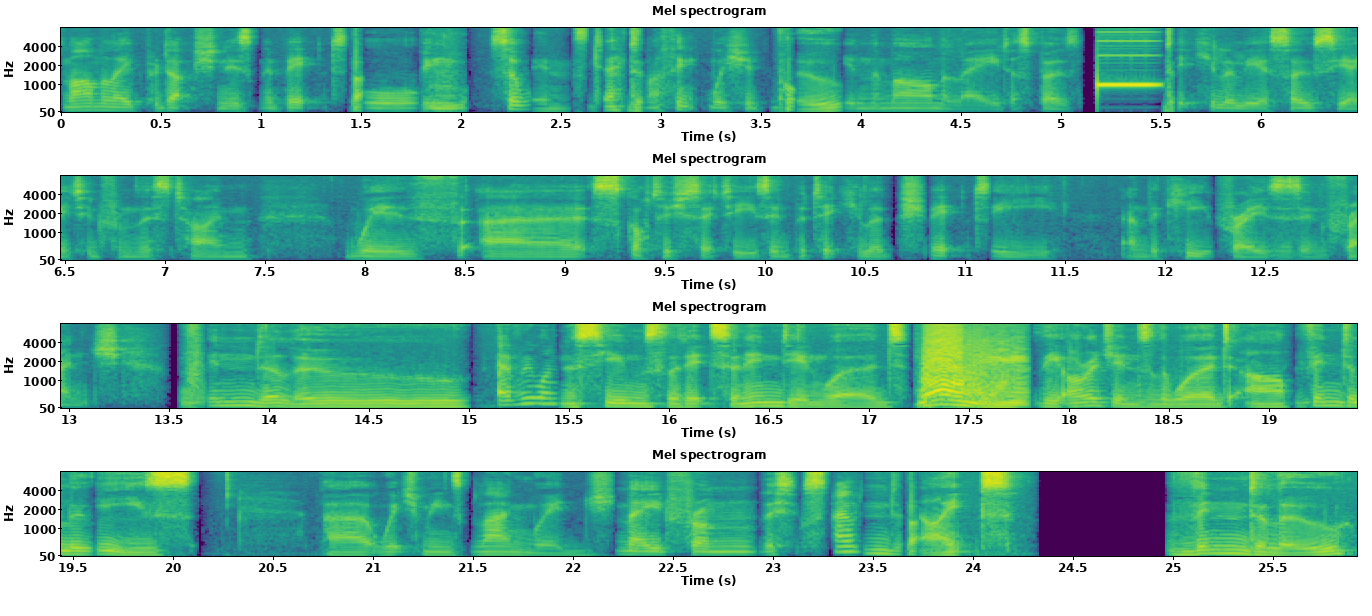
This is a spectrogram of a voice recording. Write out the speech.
marmalade production is a bit boring. So instead, I think we should put in the marmalade, I suppose, particularly associated from this time with uh, Scottish cities, in particular and the key phrases in French. Vindaloo. Everyone assumes that it's an Indian word. Wrong! The origins of the word are Vindalooese, uh, which means language, made from this soundbite. Vindaloo,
